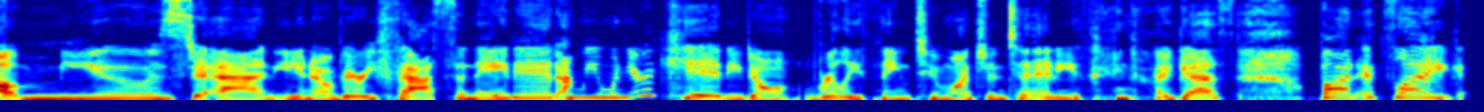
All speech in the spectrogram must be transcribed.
amused and, you know, very fascinated. I mean, when you're a kid, you don't really think too much into anything, I guess. But it's like,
